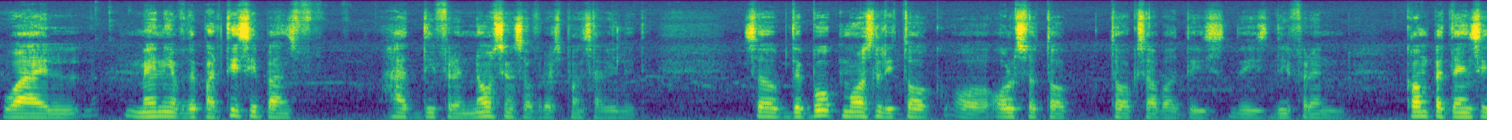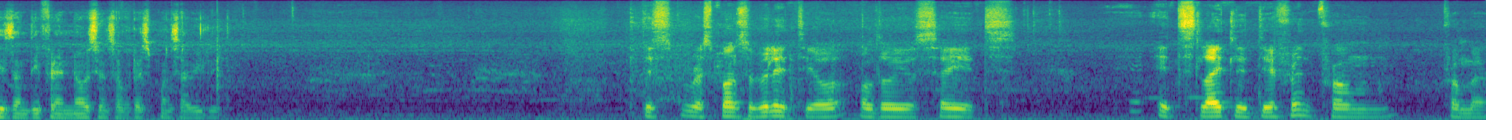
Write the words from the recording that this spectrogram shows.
while many of the participants had different notions of responsibility. So the book mostly talk or also talk talks about these these different competencies and different notions of responsibility this responsibility, al- although you say it's it's slightly different from from a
